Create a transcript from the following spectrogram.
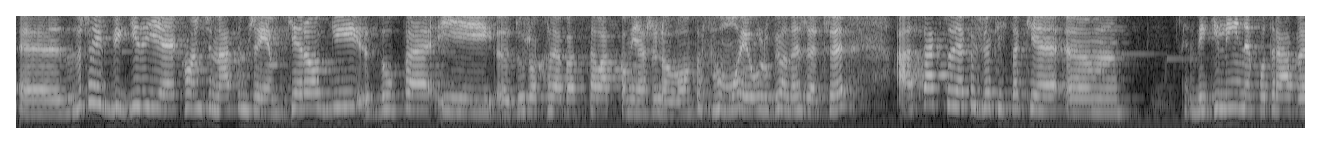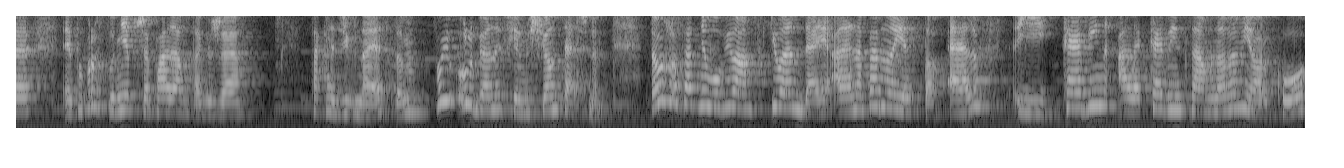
e, zazwyczaj w Wigilię kończę na tym, że jem pierogi, zupę i e, dużo chleba z sałatką jarzynową. To są moje ulubione rzeczy. A tak to jakoś w jakieś takie... wigilijne potrawy po prostu nie przepadam, także taka dziwna jestem. Twój ulubiony film świąteczny. To już ostatnio mówiłam w Q&A, ale na pewno jest to Elf i Kevin, ale Kevin sam w Nowym Jorku.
